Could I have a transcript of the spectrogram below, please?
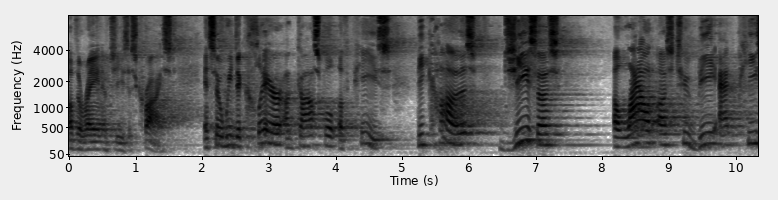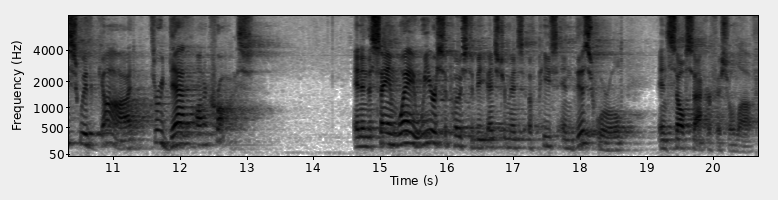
of the reign of Jesus Christ. And so we declare a gospel of peace because Jesus allowed us to be at peace with God through death on a cross. And in the same way, we are supposed to be instruments of peace in this world in self sacrificial love.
